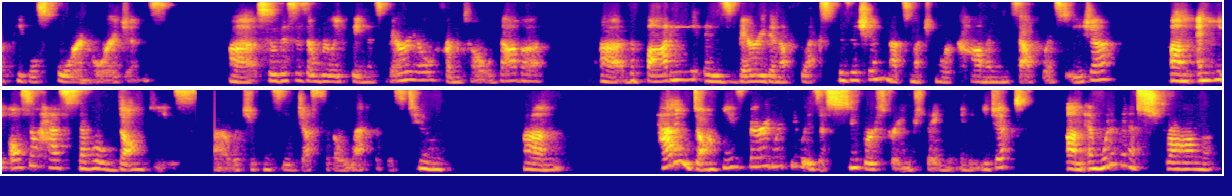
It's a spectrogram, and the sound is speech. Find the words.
of people's foreign origins. Uh, so this is a really famous burial from Tell el-Dab'a. Uh, the body is buried in a flex position. That's much more common in Southwest Asia. Um, and he also has several donkeys, uh, which you can see just to the left of his tomb. Um, having donkeys buried with you is a super strange thing in Egypt um, and would have been a strong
